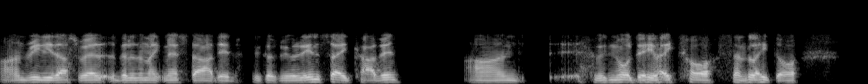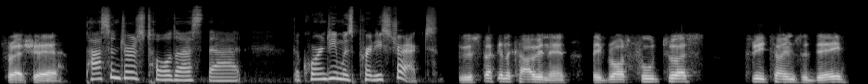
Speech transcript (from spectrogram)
And really, that's where a bit of the nightmare started because we were inside cabin and eh, with no daylight or sunlight or fresh air. Passengers told us that the quarantine was pretty strict. We were stuck in the cabin there. They brought food to us three times a day.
